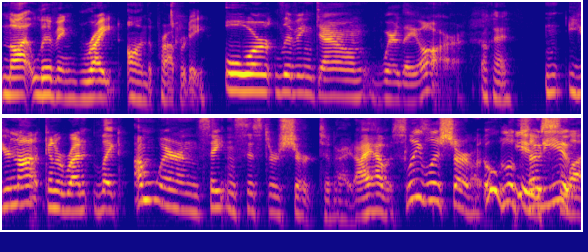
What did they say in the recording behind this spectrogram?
not living right on the property? or living down where they are. Okay. You're not going to run like i'm wearing satan's sister's shirt tonight. I have a sleeveless shirt on. Oh look You so do you.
